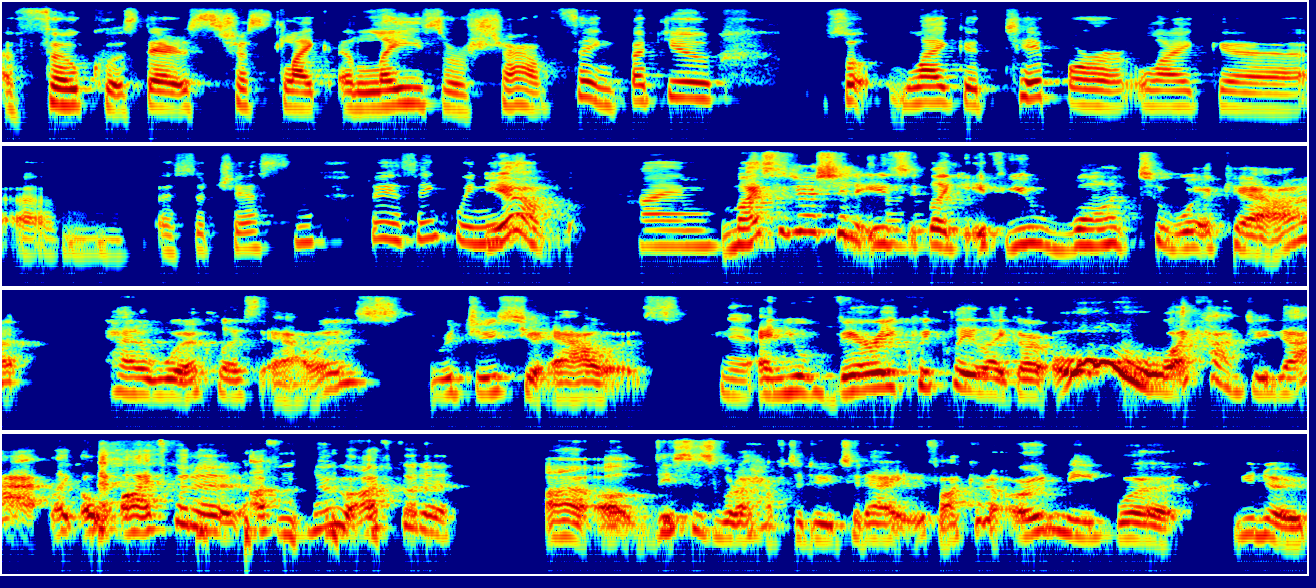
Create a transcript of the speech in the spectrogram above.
a focus there is just like a laser sharp thing but you so like a tip or like a, um, a suggestion do you think we need yeah time? My suggestion is like if you want to work out how to work less hours, reduce your hours. Yeah. And you'll very quickly like go, oh, I can't do that. Like, oh, I've got to, I've, no, I've got to, uh, oh, this is what I have to do today. If I can only work, you know,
